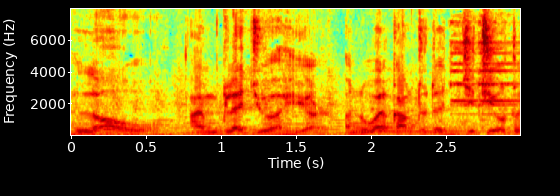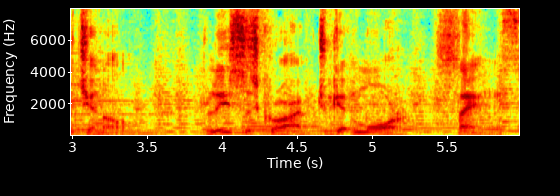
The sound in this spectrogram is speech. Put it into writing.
Hello, I'm glad you are here and welcome to the GT Auto channel. Please subscribe to get more. Thanks.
